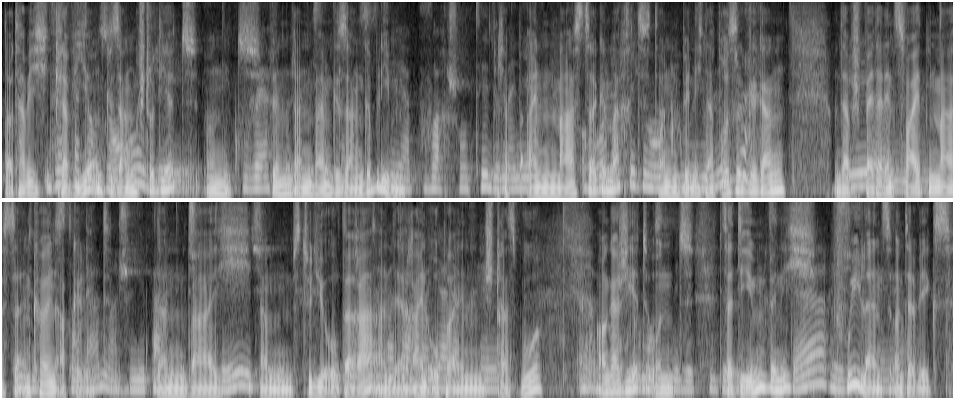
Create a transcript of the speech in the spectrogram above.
Dort habe ich Klavier und Gesang studiert und bin dann beim Gesang geblieben. Ich habe einen Master gemacht, dann bin ich nach Brüssel gegangen und habe später den zweiten Master in Köln abgelegt. Dann war ich am Studio Opera an der Rheinoper in Straßburg engagiert und seitdem bin ich Freelance unterwegs,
